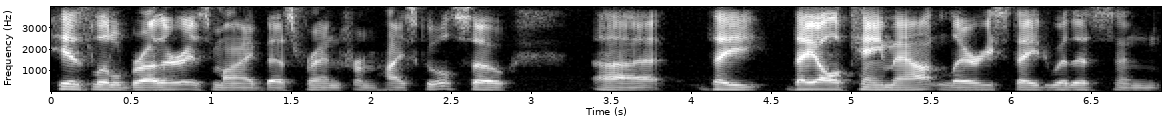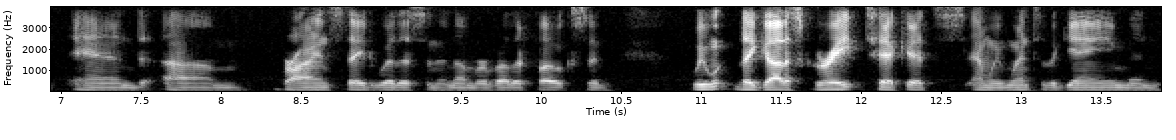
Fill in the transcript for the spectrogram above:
his little brother is my best friend from high school. So uh, they they all came out. Larry stayed with us, and and um, Brian stayed with us, and a number of other folks. And we they got us great tickets, and we went to the game. And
